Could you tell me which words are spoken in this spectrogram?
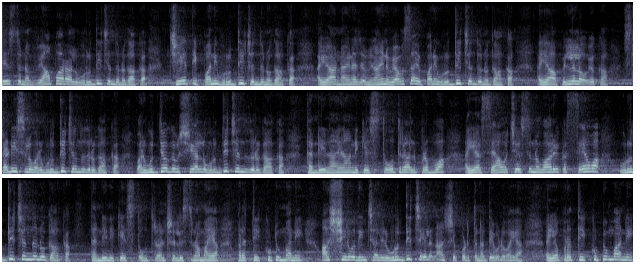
చేస్తున్న వ్యాపారాలు వృద్ధి చెందునుగాక చేతి పని వృద్ధి చెందునుగాక అయ్యా నాయన నాయన వ్యవసాయ పని వృద్ధి చెందునుగాక అయ్యా పిల్లల యొక్క స్టడీస్లో వారు వృద్ధి చెందుదురుగాక వారి ఉద్యోగ విషయాల్లో వృద్ధి చెందుదురుగాక తండ్రి నాయనానికే స్తోత్రాలు ప్రభు. అయ్యా సేవ చేస్తున్న వారి యొక్క సేవ వృద్ధి చెందునుగాక. తండ్రి నీకే స్తోత్రాలు చెల్లిస్తున్నామయ్యా ప్రతి కుటుంబాన్ని ఆశీర్వదించాలని వృద్ధి చేయాలని ఆశపడుతున్న దేవుడు అయ్యా. అయ్యా ప్రతి కుటుంబాన్ని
